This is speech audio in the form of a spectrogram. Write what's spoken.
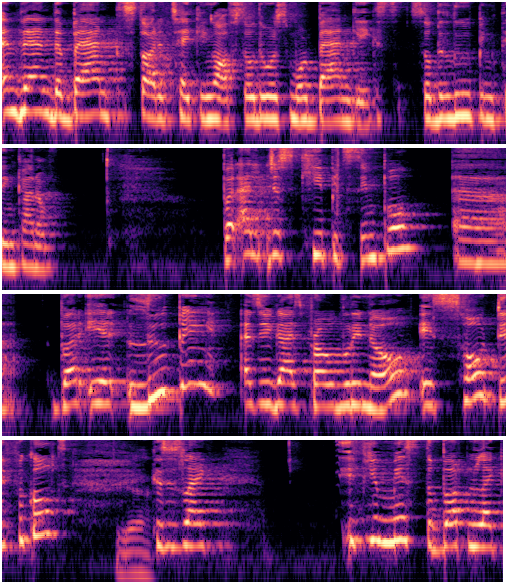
and then the band started taking off, so there was more band gigs. So the looping thing kind of. But I just keep it simple. Uh, but it looping, as you guys probably know, is so difficult Yeah. because it's like if you miss the button, like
